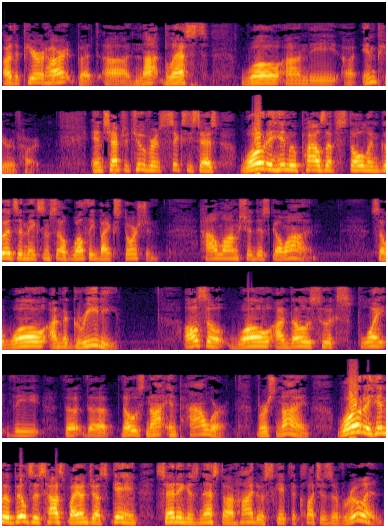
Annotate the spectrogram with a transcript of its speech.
are the pure at heart, but uh, not blessed. Woe on the uh, impure of heart. In chapter 2, verse 6, he says, Woe to him who piles up stolen goods and makes himself wealthy by extortion. How long should this go on? So, woe on the greedy. Also, woe on those who exploit the, the, the, those not in power. Verse 9, Woe to him who builds his house by unjust gain, setting his nest on high to escape the clutches of ruin.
